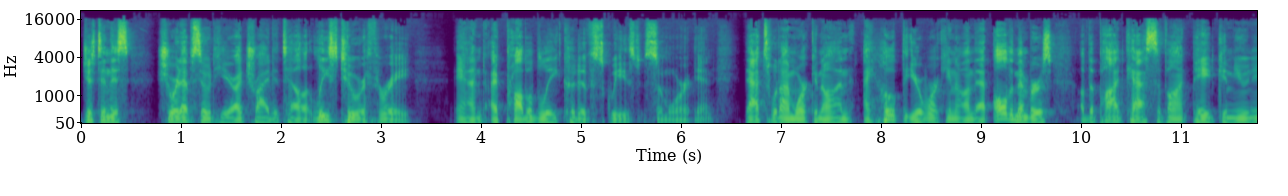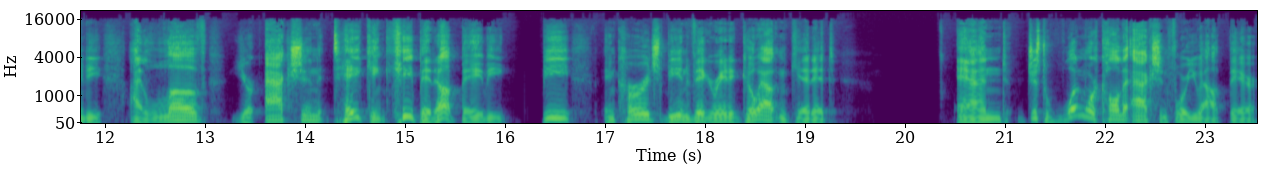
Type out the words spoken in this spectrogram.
Just in this short episode here, I tried to tell at least two or three, and I probably could have squeezed some more in. That's what I'm working on. I hope that you're working on that. All the members of the Podcast Savant paid community, I love your action taking. Keep it up, baby. Be encouraged, be invigorated, go out and get it. And just one more call to action for you out there.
